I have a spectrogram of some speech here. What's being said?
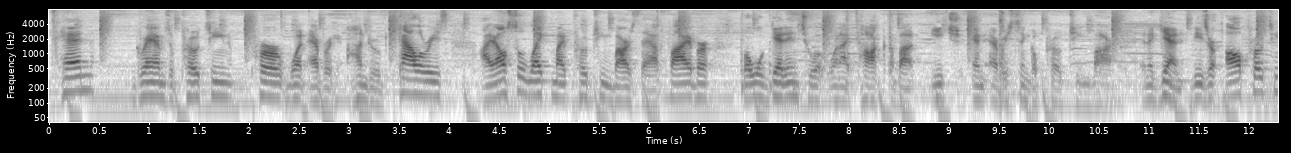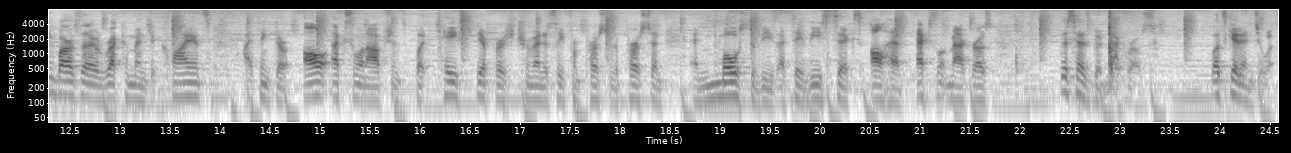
10 grams of protein per one every 100 calories. I also like my protein bars to have fiber, but we'll get into it when I talk about each and every single protein bar. And again, these are all protein bars that I would recommend to clients. I think they're all excellent options, but taste differs tremendously from person to person. And most of these, I'd say these six, all have excellent macros. This has good macros. Let's get into it.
